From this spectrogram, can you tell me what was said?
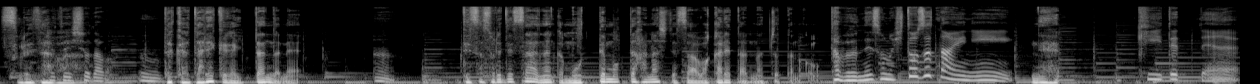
それだわそれと。一緒だわ。うん。だから誰かが言ったんだね。うん。でさ、それでさ、なんか持って持って話してさ、別れたになっちゃったのかも。多分ね、その人伝いにね。聞いてって、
